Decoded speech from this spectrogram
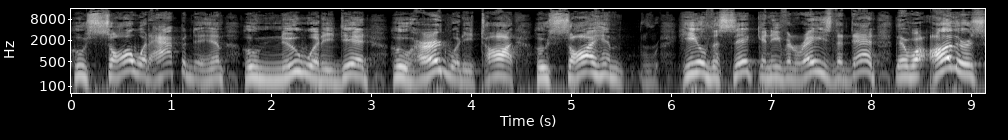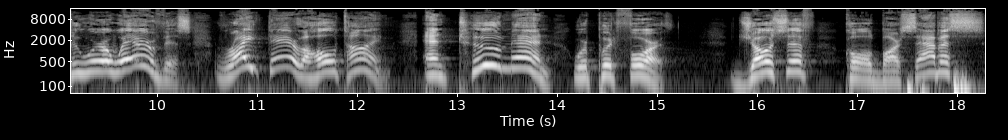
who saw what happened to him, who knew what he did, who heard what he taught, who saw him heal the sick and even raise the dead. There were others who were aware of this right there the whole time. And two men were put forth Joseph, called Barsabbas,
